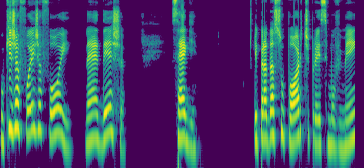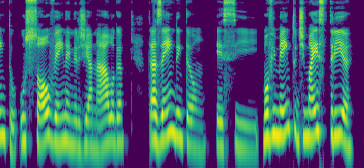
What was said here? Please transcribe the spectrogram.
O que já foi, já foi, né? Deixa. Segue. E para dar suporte para esse movimento, o sol vem na energia análoga, trazendo então esse movimento de maestria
